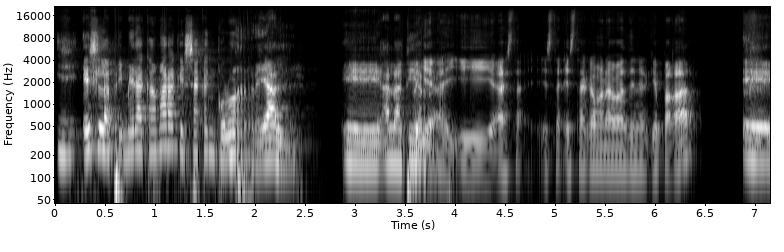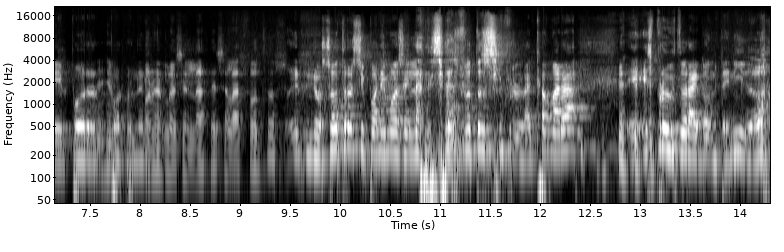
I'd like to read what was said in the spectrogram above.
Y es la primera cámara que saca en color real eh, a la Tierra. Oye, y esta, esta, esta cámara va a tener que pagar Eh, por, por poner... poner los enlaces a las fotos. Nosotros si ponemos enlaces a las fotos, sí, pero la cámara eh, es productora de contenido.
